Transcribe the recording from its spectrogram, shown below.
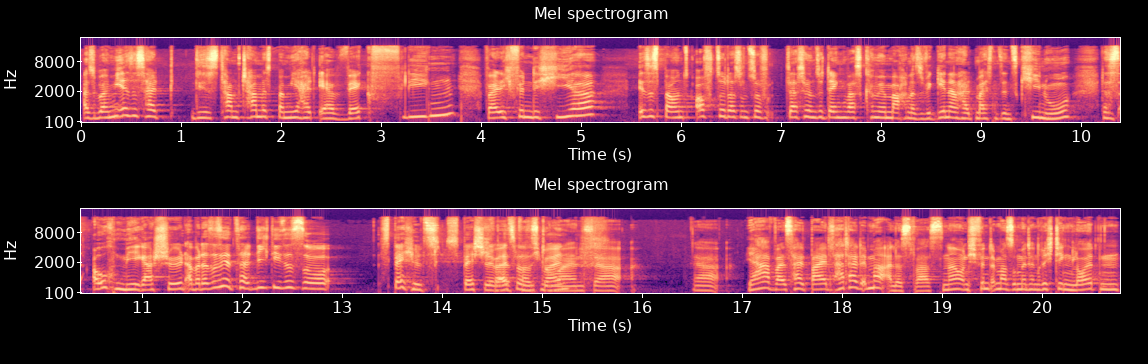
also bei mir ist es halt, dieses Tamtam -Tam ist bei mir halt eher wegfliegen, weil ich finde, hier ist es bei uns oft so dass, uns so, dass wir uns so denken, was können wir machen? Also wir gehen dann halt meistens ins Kino. Das ist auch mega schön, aber das ist jetzt halt nicht dieses so Special, Special, weißt du, was, was ich meine? meinst, ja. Ja. Ja, weil es halt beides hat halt immer alles was, ne? Und ich finde immer so mit den richtigen Leuten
